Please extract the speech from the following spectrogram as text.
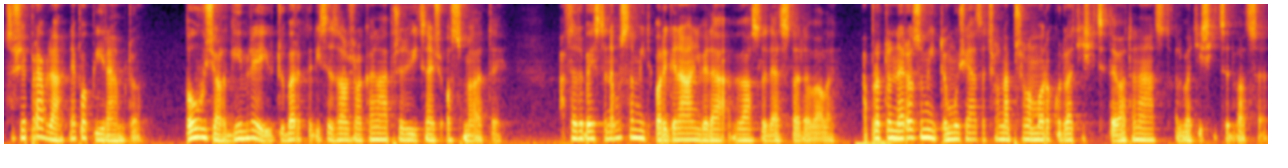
Což je pravda, nepopírám to. Bohužel Gamer je youtuber, který se založil kanál před více než 8 lety. A v té době jste nemusel mít originální videa, aby vás lidé sledovali. A proto nerozumí tomu, že já začal na přelomu roku 2019 a 2020.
